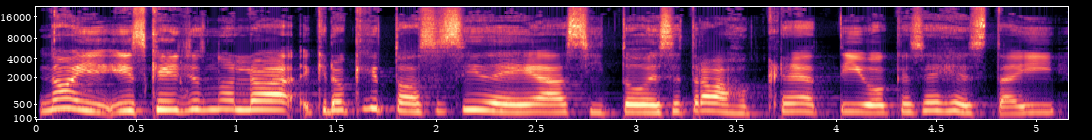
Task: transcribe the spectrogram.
No, y, y es que ellos no lo... ha- Creo que todas esas ideas y todo ese trabajo creativo que se gesta ahí,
